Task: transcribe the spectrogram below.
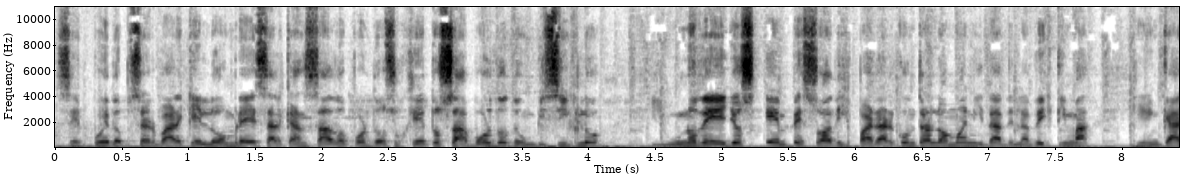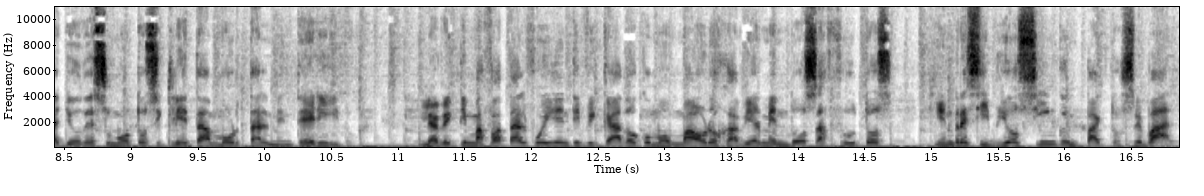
se puede observar que el hombre es alcanzado por dos sujetos a bordo de un biciclo y uno de ellos empezó a disparar contra la humanidad de la víctima, quien cayó de su motocicleta mortalmente herido. La víctima fatal fue identificado como Mauro Javier Mendoza Frutos, quien recibió cinco impactos de bala.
